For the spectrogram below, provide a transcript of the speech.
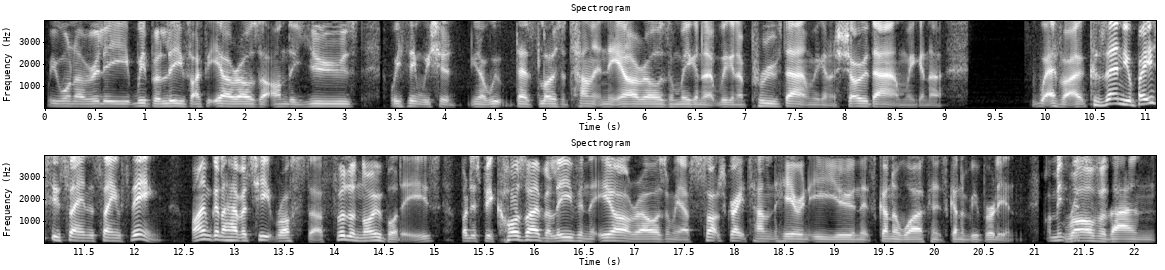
we want to really, we believe like the ERLs are underused. We think we should, you know, we, there's loads of talent in the ERLs and we're gonna we're gonna prove that and we're gonna show that and we're gonna whatever. Because then you're basically saying the same thing. I'm going to have a cheap roster full of nobodies, but it's because I believe in the ERLs and we have such great talent here in EU and it's going to work and it's going to be brilliant. I mean, rather this... than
